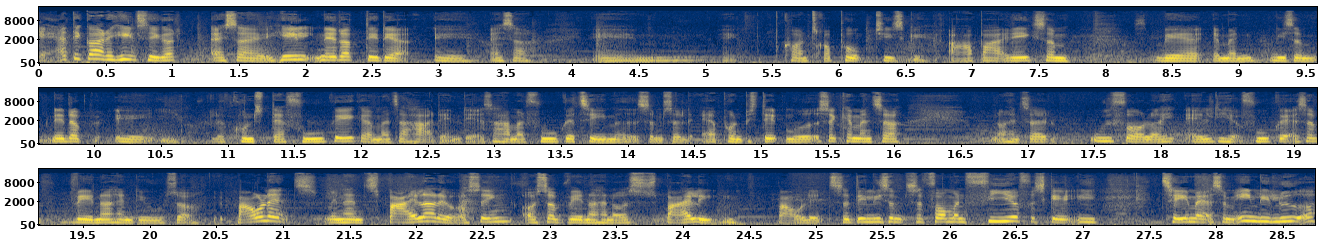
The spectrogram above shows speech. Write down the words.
Ja, det gør det helt sikkert. Altså helt netop det der, øh, altså øh, kontrapunktiske arbejde, ikke? Som, med, at man ligesom netop øh, i eller kunst der fuge, ikke? at man så har den der, så har man fuga-temaet, som så er på en bestemt måde, og så kan man så, når han så udfolder alle de her fugaer, så vender han det jo så baglæns, men han spejler det også, ikke? og så vender han også spejlingen baglæns. Så det er ligesom, så får man fire forskellige temaer, som egentlig lyder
